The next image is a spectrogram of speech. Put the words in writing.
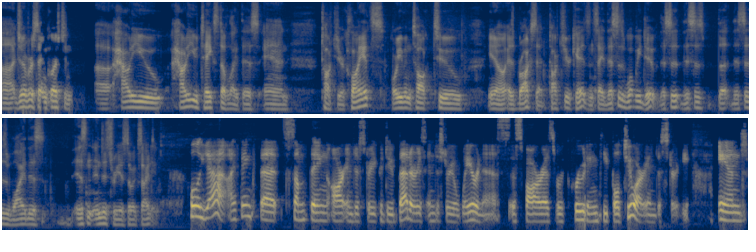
Uh, uh, Jennifer, same question. Uh, how do you how do you take stuff like this and talk to your clients, or even talk to you know, as Brock said, talk to your kids and say, "This is what we do. This is this is the this is why this isn't industry is so exciting." Well, yeah, I think that something our industry could do better is industry awareness as far as recruiting people to our industry. And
